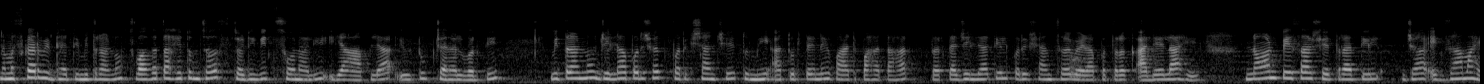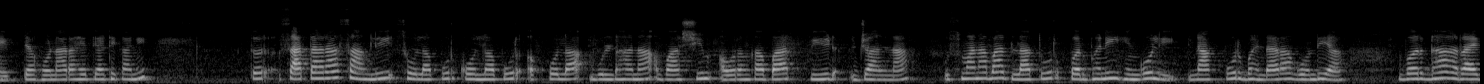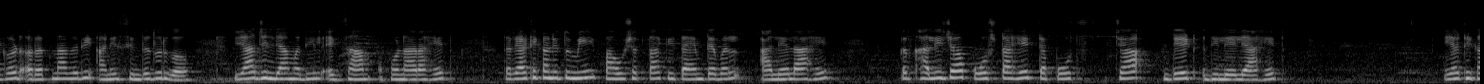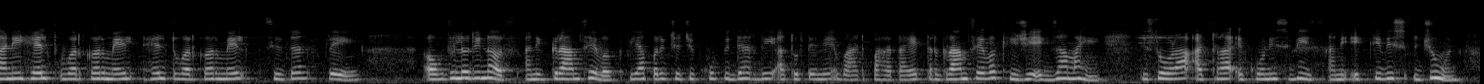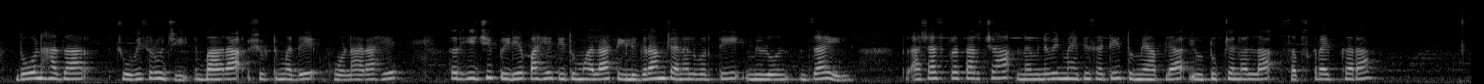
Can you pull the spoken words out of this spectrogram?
नमस्कार विद्यार्थी मित्रांनो स्वागत आहे तुमचं स्टडी विथ सोनाली या आपल्या यूट्यूब चॅनलवरती मित्रांनो जिल्हा परिषद परीक्षांची तुम्ही आतुरतेने वाट पाहत आहात तर त्या जिल्ह्यातील परीक्षांचं वेळापत्रक आलेलं आहे. नॉन पेसा क्षेत्रातील ज्या एक्झाम आहेत त्या होणार आहेत या ठिकाणी. तर सातारा सांगली सोलापूर कोल्हापूर अकोला बुलढाणा वाशिम औरंगाबाद बीड जालना उस्मानाबाद लातूर परभणी हिंगोली नागपूर भंडारा गोंदिया वर्धा रायगड रत्नागिरी आणि सिंधुदुर्ग या जिल्ह्यामधील एक्झाम होणार आहेत. तर या ठिकाणी तुम्ही पाहू शकता की टाईम टेबल आलेला आहे. तर खाली ज्या पोस्ट आहेत त्या पोस्टच्या डेट दिलेल्या आहेत. या ठिकाणी health worker male health worker male season spraying auxiliary nurse आणि ग्रामसेवक या परीक्षेची खूप विद्यार्थी आतुरतेने वाट पाहत आहेत. तर ग्रामसेवक ही जी एक्झाम आहे ती सोळा अठरा एकोणीस वीस आणि एकवीस जून दोन हजार चोवीस रोजी बारा शिफ्टमध्ये होणार आहे. तर ही जी पी डी एफ आहे ती तुम्हाला टेलिग्राम चॅनलवरती मिळून जाईल. तर अशाच प्रकारच्या नवीन नवीन माहितीसाठी तुम्ही आपल्या यूट्यूब चॅनलला सबस्क्राईब करा.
